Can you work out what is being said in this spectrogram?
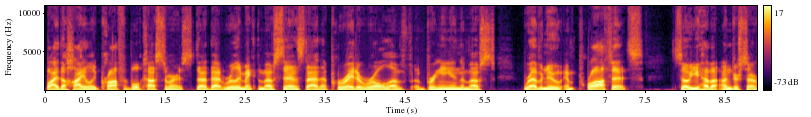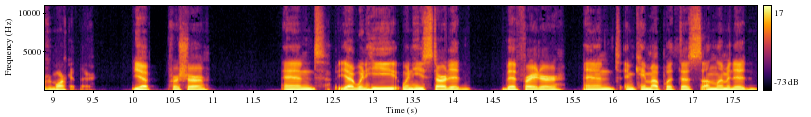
by the highly profitable customers that, that really make the most sense, that a Pareto role of bringing in the most revenue and profits. So you have an underserved market there. Yep, for sure. And yeah, when he when he started Bitfreighter and and came up with this unlimited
